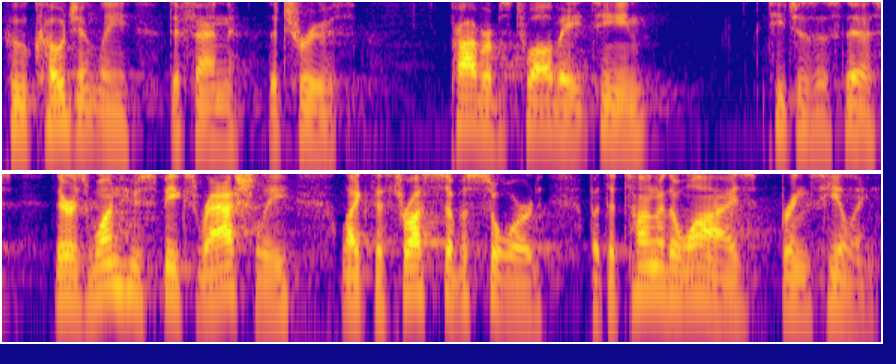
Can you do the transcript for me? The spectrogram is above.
who cogently defend the truth. Proverbs 12:18 teaches us this. There is one who speaks rashly, like the thrusts of a sword, but the tongue of the wise brings healing.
